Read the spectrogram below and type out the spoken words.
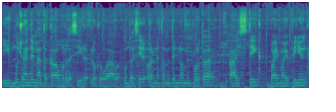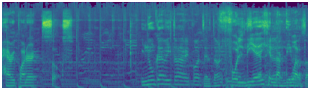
y mucha gente me ha atacado por decir lo que voy a, punto de decir. Honestamente no me importa. I stick by my opinion. Harry Potter sucks. Nunca has visto Harry Potter. Foldié, dije, en la cuarta.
